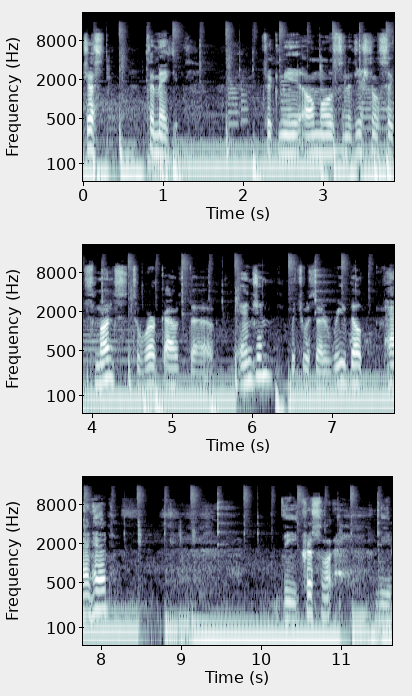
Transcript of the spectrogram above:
just to make it. Took me almost an additional six months to work out the engine, which was a rebuilt panhead. The, crystal, the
